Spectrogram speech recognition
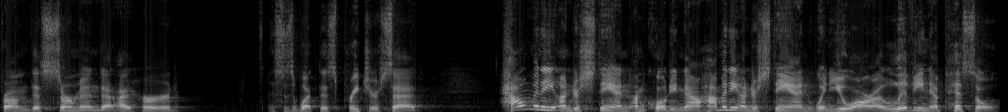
from this sermon that I heard this is what this preacher said. How many understand, I'm quoting now, how many understand when you are a living epistle?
